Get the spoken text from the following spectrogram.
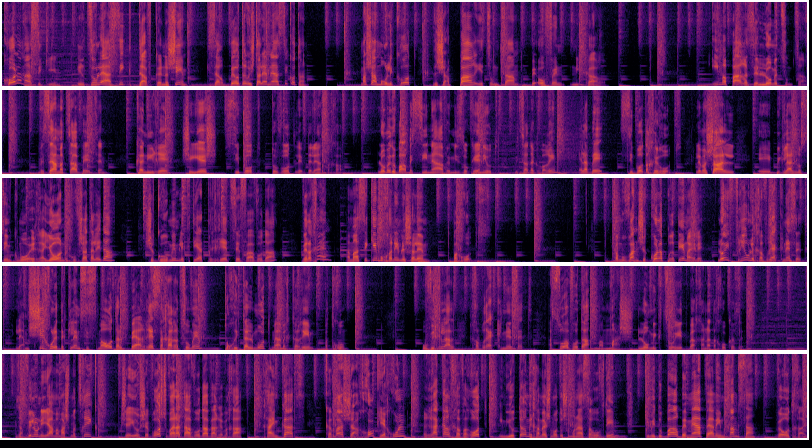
כל המעסיקים ירצו להעסיק דווקא נשים, כי זה הרבה יותר משתלם להעסיק אותן. מה שאמור לקרות זה שהפער יצומצם באופן ניכר. אם הפער הזה לא מצומצם, וזה המצב בעצם, כנראה שיש סיבות טובות להבדלי השכר. לא מדובר בשנאה ומיזוגניות מצד הגברים, אלא בסיבות אחרות. למשל, אה, בגלל נושאים כמו הריון וחופשת הלידה, שגורמים לקטיעת רצף העבודה, ולכן המעסיקים מוכנים לשלם פחות. כמובן שכל הפרטים האלה לא הפריעו לחברי הכנסת להמשיך ולדקלם סיסמאות על פערי שכר עצומים, תוך התעלמות מהמחקרים בתחום. ובכלל, חברי הכנסת עשו עבודה ממש לא מקצועית בהכנת החוק הזה. זה אפילו נהיה ממש מצחיק כשיושב ראש ועדת העבודה והרווחה, חיים כץ, קבע שהחוק יחול רק על חברות עם יותר מ-518 עובדים, כי מדובר ב-100 פעמים חמסה ועוד חי.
